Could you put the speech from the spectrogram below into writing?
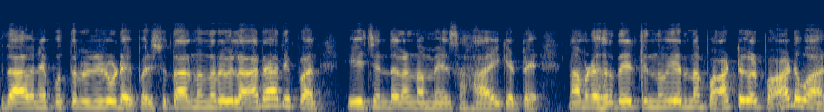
പിതാവിനെ പുത്രനിലൂടെ പരിശുദ്ധാത്മ നിറവിൽ ആരാധിപ്പാൻ ഈ ചിന്തകൾ നമ്മെ സഹായിക്കട്ടെ. നമ്മുടെ ഹൃദയത്തിൽ നിന്ന് ഉയരുന്ന പാട്ടുകൾ പാടുവാൻ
